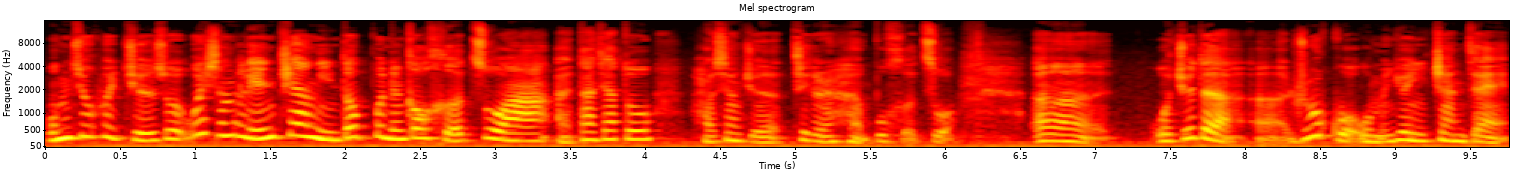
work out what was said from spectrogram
我们就会觉得说，为什么连这样你都不能够合作啊？哎，大家都好像觉得这个人很不合作，呃。我觉得，呃，如果我们愿意站在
